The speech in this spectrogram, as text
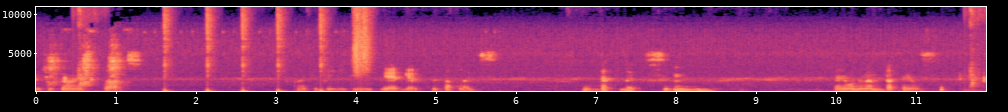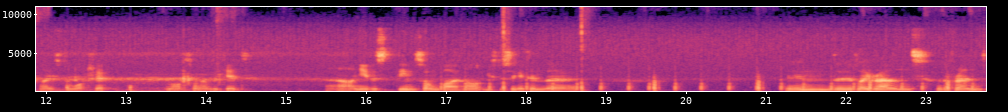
Which is nice, but I could really do. There we go, the duck legs. Duck legs. Anyone remember DuckTales? I used to watch it lots when I was a kid. Uh, I knew this theme song by heart. Used to sing it in the in the playground with a friend.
